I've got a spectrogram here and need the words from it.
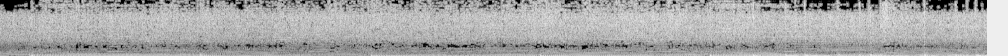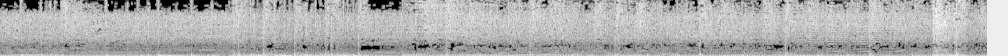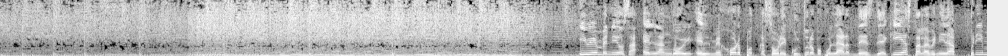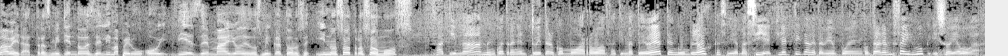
Mm-hmm. Bienvenidos a El Langoy, el mejor podcast sobre cultura popular desde aquí hasta la avenida Primavera, transmitiendo desde Lima, Perú, hoy 10 de mayo de 2014. Y nosotros somos... Fátima, me encuentran en Twitter como arroba Fátima TV, tengo un blog que se llama Silla Ecléctica, que también pueden encontrar en Facebook y soy abogada.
